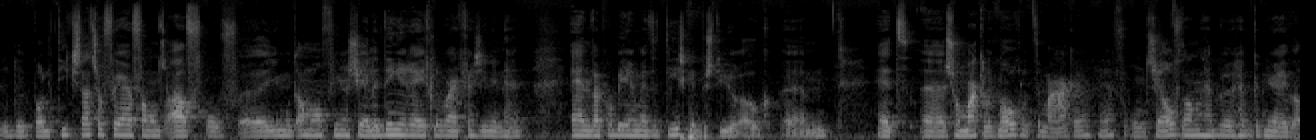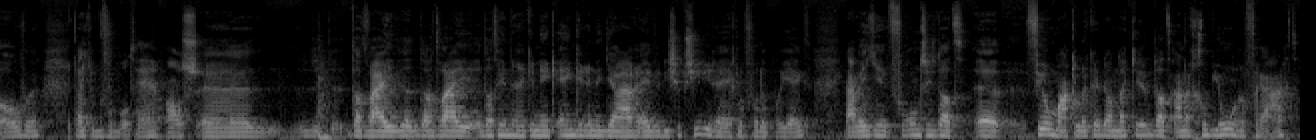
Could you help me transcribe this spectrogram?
de, de politiek staat zo ver van ons af. Of eh, je moet allemaal financiële dingen regelen waar ik geen zin in heb. En wij proberen met het Teamskip bestuur ook ehm, het eh, zo makkelijk mogelijk te maken. Hè, voor onszelf dan hebben we, heb ik het nu even over. Dat je bijvoorbeeld hè, als eh, dat wij, dat wij, dat Hendrik en ik één keer in het jaar even die subsidie regelen voor dat project. Ja, weet je, voor ons is dat eh, veel makkelijker dan dat je dat aan een groep jongeren vraagt.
